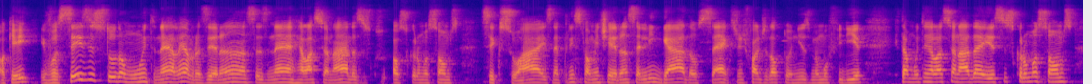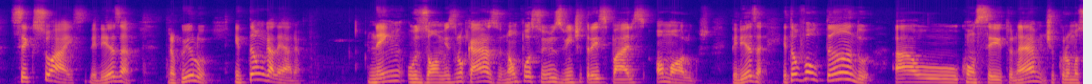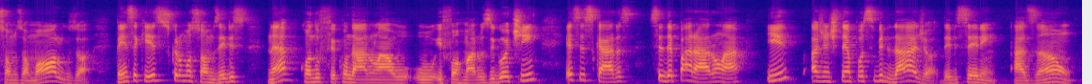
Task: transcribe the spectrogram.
ok? E vocês estudam muito, né? Lembra as heranças, né, relacionadas aos cromossomos sexuais, né? Principalmente a herança ligada ao sexo. A gente fala de daltonismo, hemofilia, que está muito relacionada a esses cromossomos sexuais, beleza? Tranquilo? Então, galera, nem os homens, no caso, não possuem os 23 pares homólogos. Beleza? Então, voltando ao conceito né, de cromossomos homólogos, ó, pensa que esses cromossomos, eles, né, quando fecundaram lá o, o, e formaram o zigotim, esses caras se depararam lá e a gente tem a possibilidade ó, deles serem azão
